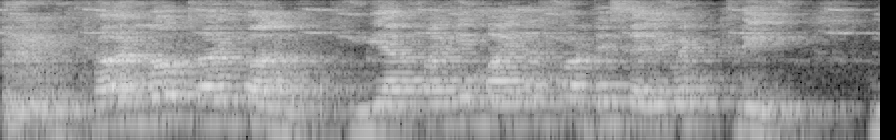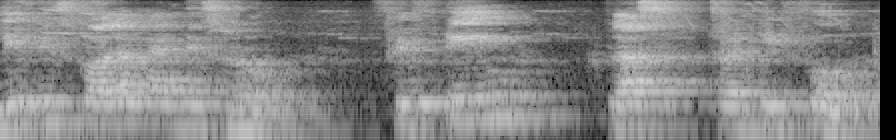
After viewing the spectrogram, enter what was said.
third row third column. We are finding minors for this element 3 leave this column and this row. 15 plus 24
